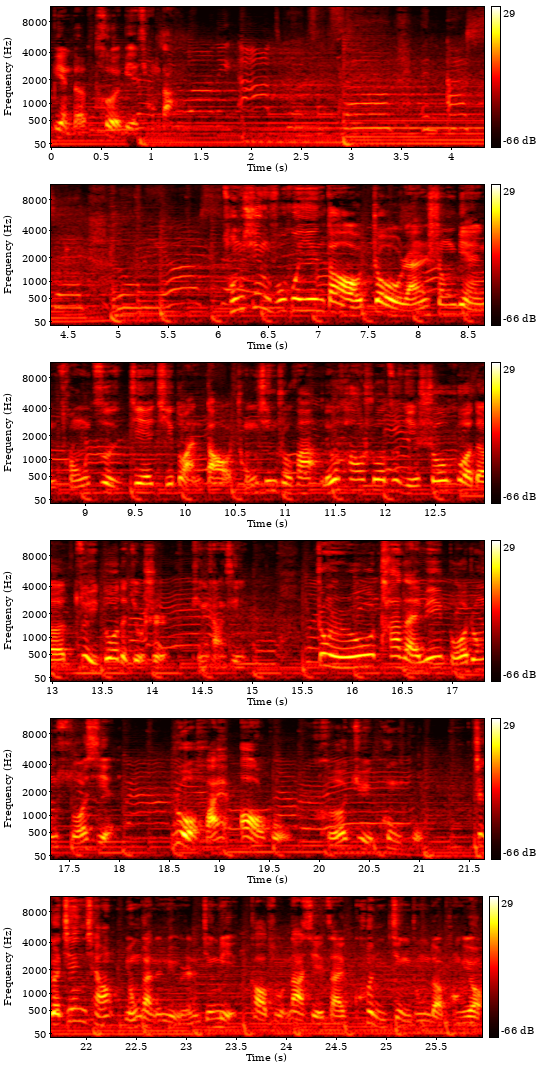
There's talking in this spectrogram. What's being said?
变得特别强大。”从幸福婚姻到骤然生变，从自揭其短到重新出发，刘涛说自己收获的最多的就是平常心。正如他在微博中所写：“若怀傲骨，何惧困苦？”这个坚强勇敢的女人的经历，告诉那些在困境中的朋友，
